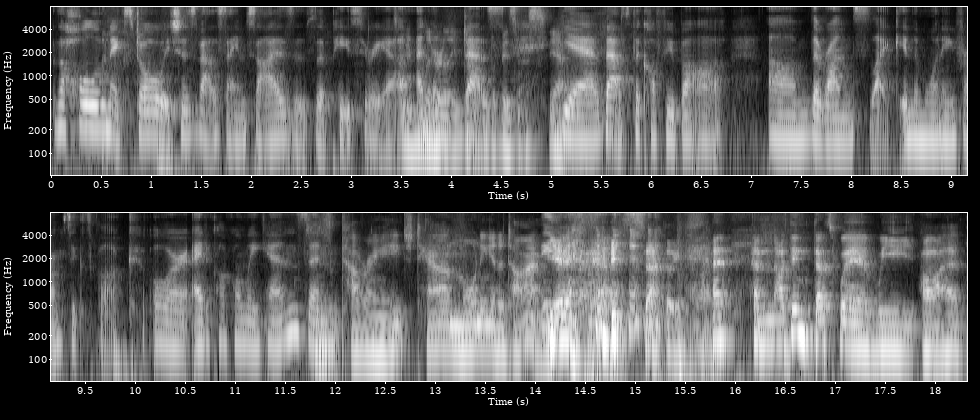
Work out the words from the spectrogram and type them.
the whole of next door, which is about the same size as the pizzeria, So and literally then doubled that's the business. Yeah. yeah. that's the coffee bar um, that runs like in the morning from six o'clock or eight o'clock on weekends, Just and covering each town morning at a time. yeah, exactly. And, and i think that's where we are at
